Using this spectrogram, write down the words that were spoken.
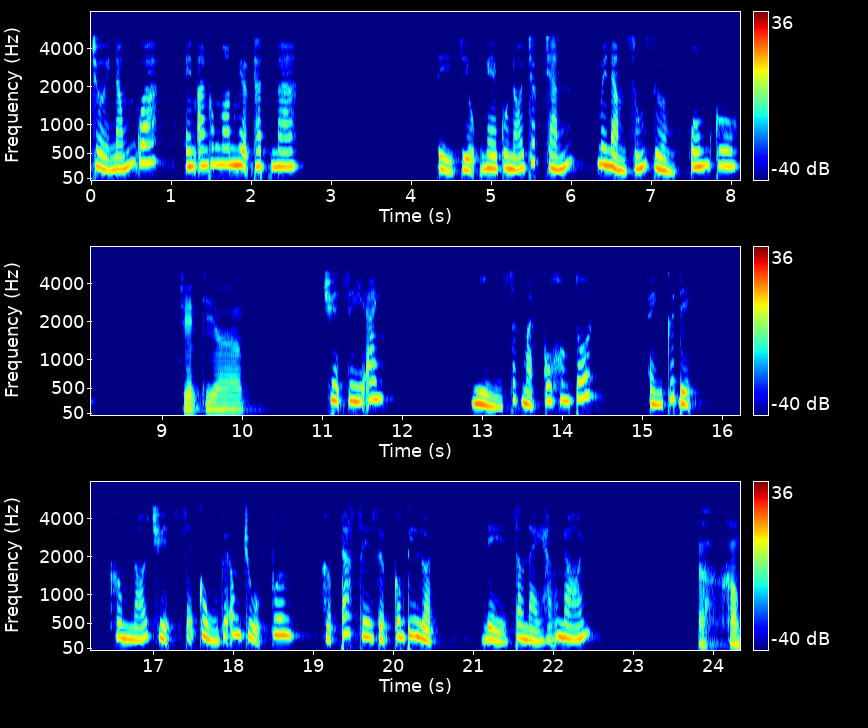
trời nóng quá, em ăn không ngon miệng thật mà. Tỷ Diệu nghe cô nói chắc chắn, mới nằm xuống giường ôm cô. Chuyện kia... Chuyện gì anh? Nhìn sắc mặt cô không tốt, anh quyết định không nói chuyện sẽ cùng với ông chủ Phương hợp tác xây dựng công ty luật, để sau này hãng nói. Ờ, không,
